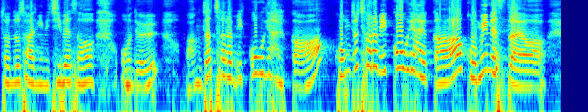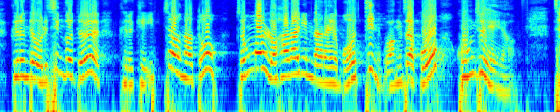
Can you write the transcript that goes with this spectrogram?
전도사님이 집에서 오늘 왕자처럼 입고 오게 할까? 공주처럼 입고 오게 할까? 고민했어요. 그런데 우리 친구들, 그렇게 입지 않아도 정말로 하나님 나라의 멋진 왕자고 공주예요. 자,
